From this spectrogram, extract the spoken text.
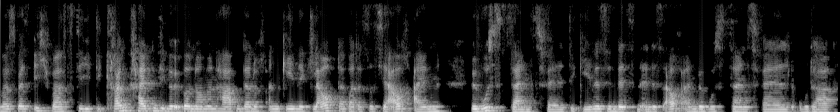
was weiß ich was, die, die Krankheiten, die wir übernommen haben, da noch an Gene glaubt, aber das ist ja auch ein Bewusstseinsfeld. Die Gene sind letzten Endes auch ein Bewusstseinsfeld oder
